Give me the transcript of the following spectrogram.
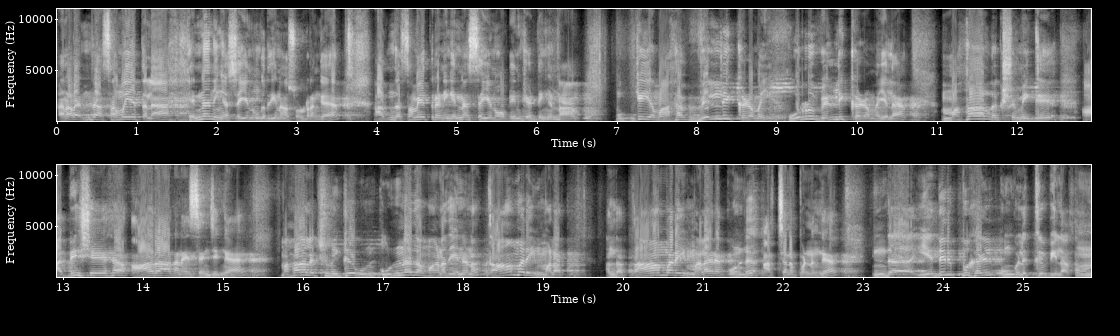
அதனால இந்த சமயத்துல என்ன நீங்க செய்யணுங்கிறதையும் நான் சொல்றேங்க. அந்த சமயத்துல நீங்க என்ன செய்யணும் அப்படின்னு கேட்டீங்கன்னா முக்கியமாக வெள்ளிக்கிழமை ஒரு வெள்ளிக்கிழமையில மகாலட்சுமிக்கு அபிஷேக ஆராதனை செஞ்சுங்க. மகாலட்சுமிக்கு உன்- உன்னதமானது என்னன்னா தாமரை மலர். அந்த தாமரை மலரை கொண்டு அர்ச்சனை பண்ணுங்க. இந்த எதிர்ப்புகள் உங்களுக்கு விலகும்.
